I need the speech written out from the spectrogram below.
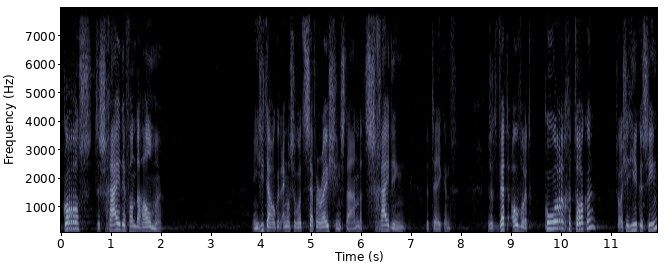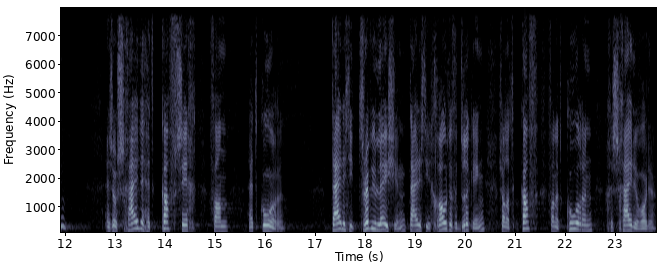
korrels te scheiden van de halmen. En je ziet daar ook het Engelse woord separation staan, dat scheiding betekent. Dus het werd over het koren getrokken, zoals je hier kunt zien. En zo scheidde het kaf zich van het koren. Tijdens die tribulation, tijdens die grote verdrukking, zal het kaf van het koren gescheiden worden.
